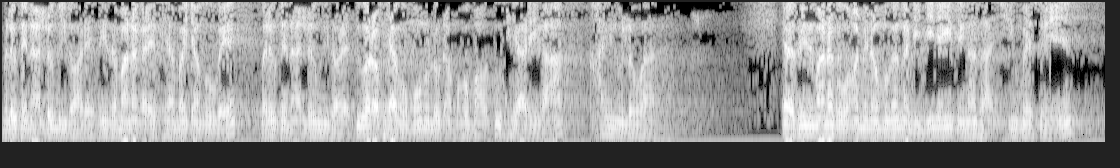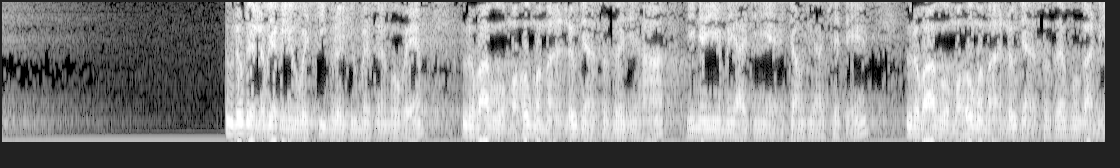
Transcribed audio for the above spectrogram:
မလုတင်တာလုံပြီးသွားတယ်ဇေဇမာနကလည်းဆရာမိုက်ကြောင့်ကိုပဲမလုတင်တာလုံပြီးသွားတယ်သူကတော့ဘုရားကိုမုန်းလို့လုပ်တာမဟုတ်ပါဘူးသူ့ဆရာတွေကခိုင်းလို့လုပ်ရတာအဲ့တော့ဇေဇမာနကိုအမြင်တော်မူကန်းကနေညီညာရေးသင်္ကန်းစာယူမယ်ဆိုရင် သူ့လုပ်တဲ့လုပ်ရက်ကလေးကိုပဲကြည့်ပြီးတော့ယူမယ်ဆိုရင်ကိုပဲသူတစ်ပါးကိုမဟုတ်မမှန်လုပ်ကြံဆွဆွဲခြင်းဟာညီညာရေးမရခြင်းရဲ့အကြောင်းတရားဖြစ်တယ်သူတစ်ပါးကိုမဟုတ်မမှန်လုပ်ကြံဆွဆွဲမှုကနေ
